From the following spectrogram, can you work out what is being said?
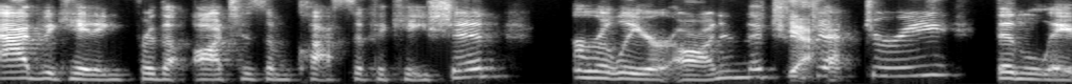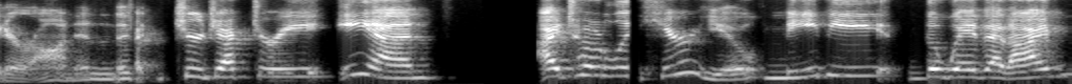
advocating for the autism classification earlier on in the trajectory yeah. than later on in the trajectory. And I totally hear you. Maybe the way that I'm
